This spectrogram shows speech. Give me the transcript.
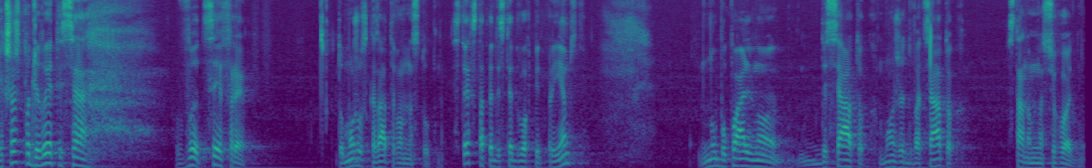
Якщо ж подивитися в цифри, то можу сказати вам наступне: з тих 152 підприємств, ну буквально десяток, може двадцяток станом на сьогодні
